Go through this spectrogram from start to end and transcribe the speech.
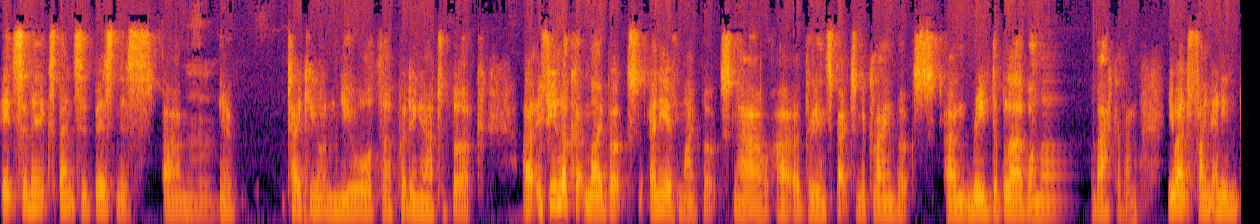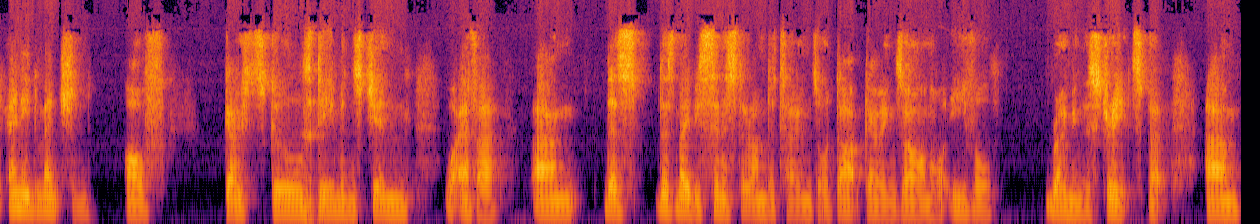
it's an expensive business. Um, You know, taking on a new author, putting out a book. Uh, if you look at my books, any of my books now, uh, the Inspector McLean books, and read the blurb on the back of them, you won't find any any mention of ghosts, ghouls, demons, jinn, whatever. Um, there's there's maybe sinister undertones or dark goings on or evil roaming the streets, but um,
